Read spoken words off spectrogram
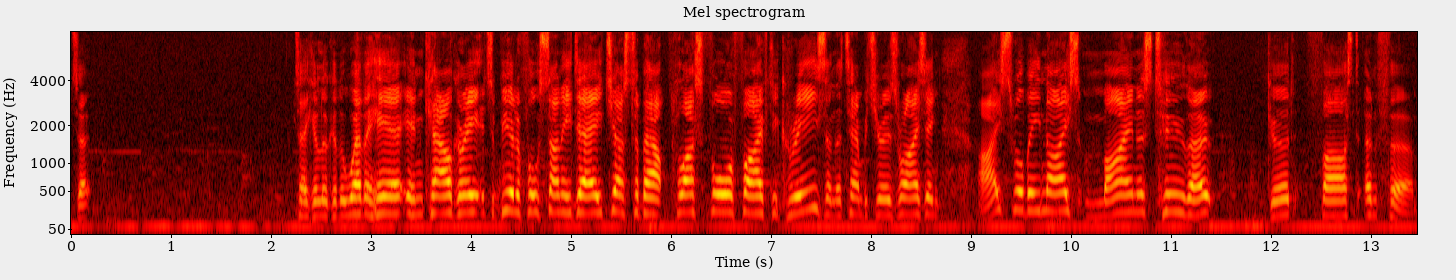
So take a look at the weather here in Calgary. It's a beautiful sunny day, just about plus four or five degrees, and the temperature is rising. Ice will be nice, minus two though. Good, fast and firm.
